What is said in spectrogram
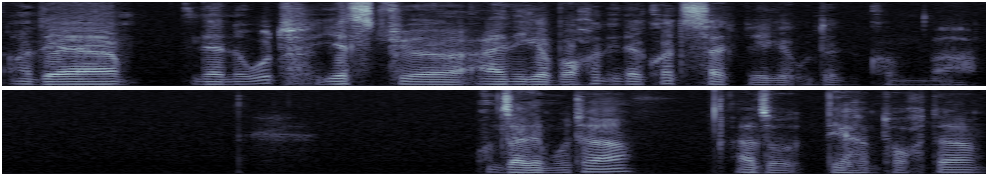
Und der in der Not jetzt für einige Wochen in der Kurzzeitpflege untergekommen war. Und seine Mutter, also deren Tochter,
